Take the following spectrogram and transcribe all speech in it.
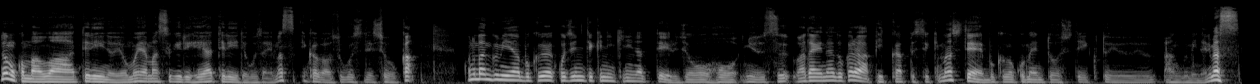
どうもこんばんは。テリーのよもやますぎる部屋テリーでございます。いかがお過ごしでしょうか？この番組は僕が個人的に気になっている情報、ニュース、話題などからピックアップしてきまして、僕がコメントをしていくという番組になります。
